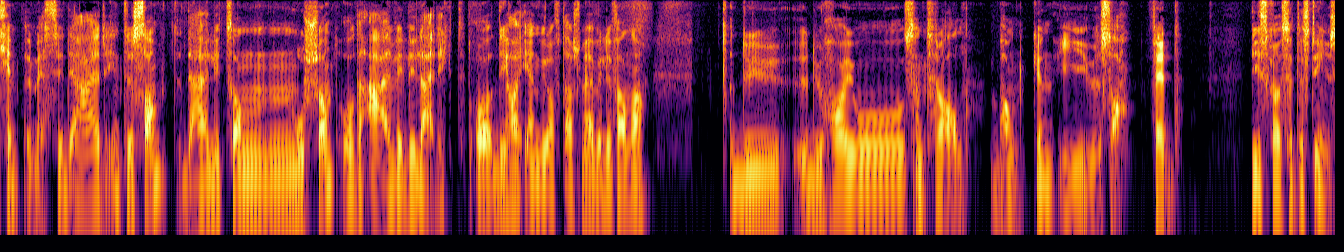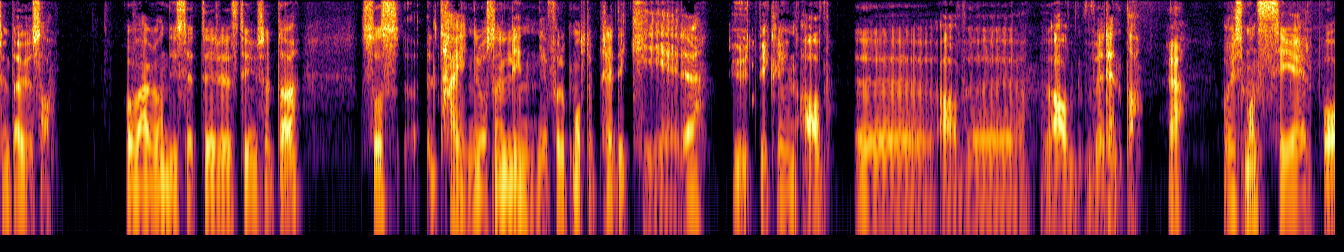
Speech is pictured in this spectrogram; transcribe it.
kjempemessig, det er interessant, det er litt sånn morsomt, og det er veldig lærerikt. Og de har en graf der som jeg er veldig fan av. Du, du har jo sentralbanken i USA, Fed. De skal sette styringsrenta i USA. Og hver gang de setter styringsrenta, så tegner de også en linje for å på en måte predikere utviklingen av, øh, av, øh, av renta. Ja. Og hvis man ser på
